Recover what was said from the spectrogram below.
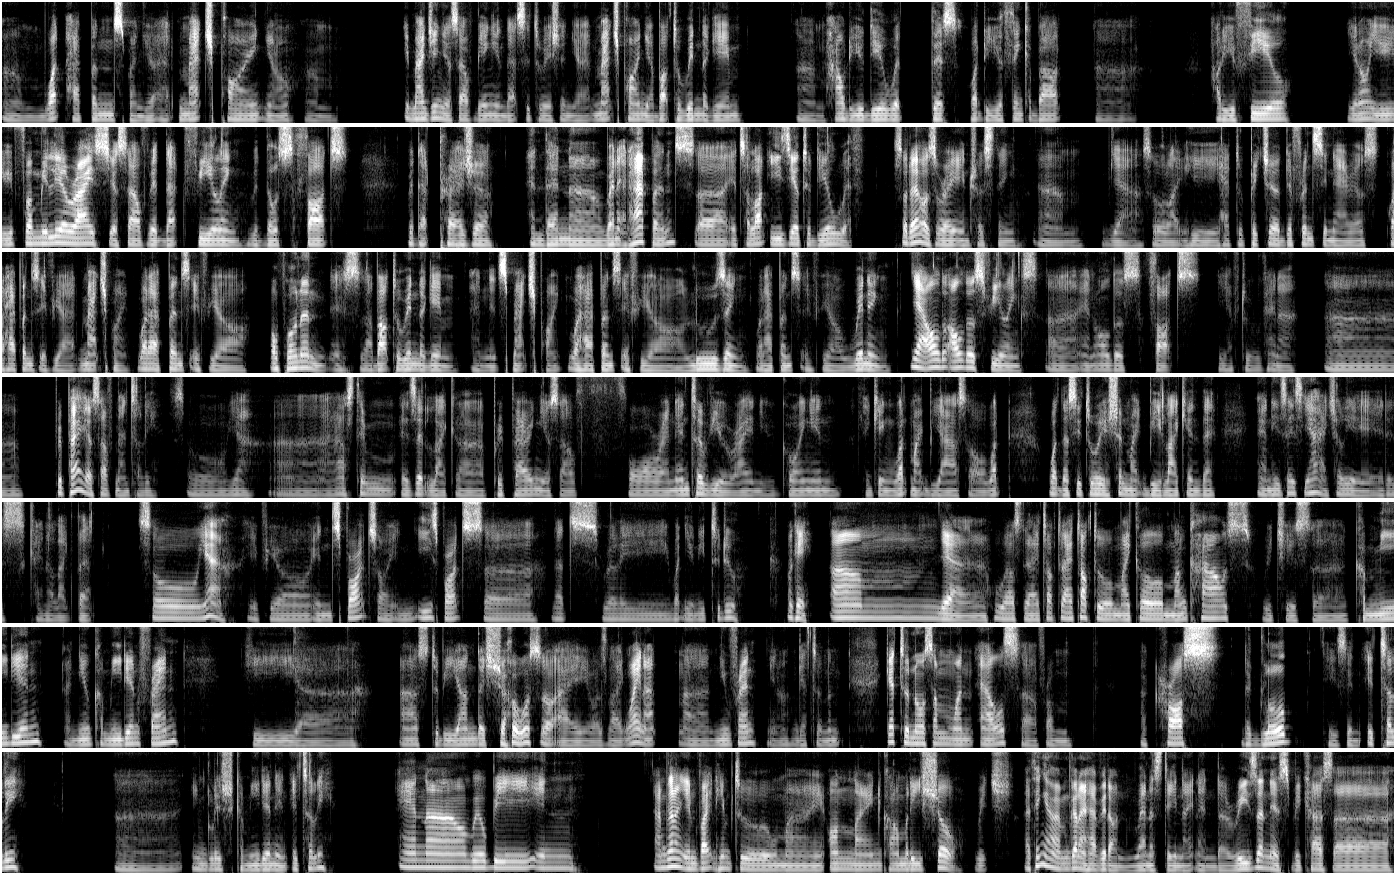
Um, what happens when you're at match point? You know, um, imagine yourself being in that situation. You're at match point. You're about to win the game. Um, how do you deal with this? What do you think about? Uh, how do you feel? You know, you, you familiarize yourself with that feeling, with those thoughts, with that pressure. And then uh, when it happens, uh, it's a lot easier to deal with. So that was very interesting. Um, yeah, so like he had to picture different scenarios. What happens if you're at match point? What happens if your opponent is about to win the game and it's match point? What happens if you're losing? What happens if you're winning? Yeah, all, all those feelings uh, and all those thoughts. You have to kind of uh, prepare yourself mentally. So yeah, uh, I asked him, is it like uh, preparing yourself for an interview, right? You're going in thinking what might be asked or what what the situation might be like in there. And he says, yeah, actually, it is kind of like that. So yeah, if you're in sports or in esports, uh, that's really what you need to do. Okay. Um. Yeah. Who else did I talk to? I talked to Michael Monkhouse, which is a comedian, a new comedian friend. He uh, asked to be on the show, so I was like, why not? Uh, new friend, you know, get to get to know someone else uh, from across the globe. He's in Italy, uh, English comedian in Italy, and uh, we'll be in I'm gonna invite him to my online comedy show, which I think I'm gonna have it on Wednesday night. And the reason is because uh,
